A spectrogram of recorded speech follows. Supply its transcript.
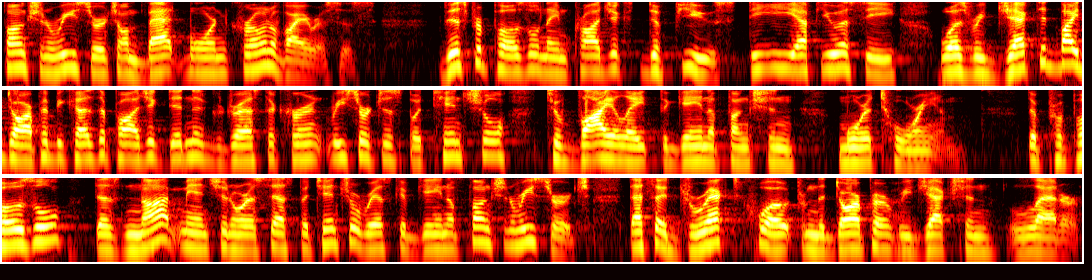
function research on bat-borne coronaviruses. This proposal, named Project Defuse, D-E-F-U-S-E, was rejected by DARPA because the project didn't address the current research's potential to violate the gain of function moratorium. The proposal does not mention or assess potential risk of gain of function research. That's a direct quote from the DARPA rejection letter.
